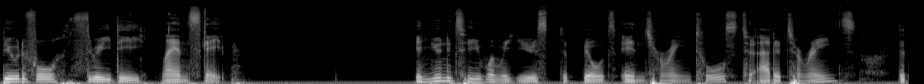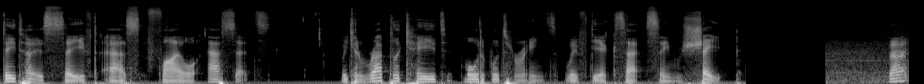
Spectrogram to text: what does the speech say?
beautiful 3D landscape. In Unity, when we use the built-in terrain tools to edit terrains, the data is saved as file assets. We can replicate multiple terrains with the exact same shape. That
